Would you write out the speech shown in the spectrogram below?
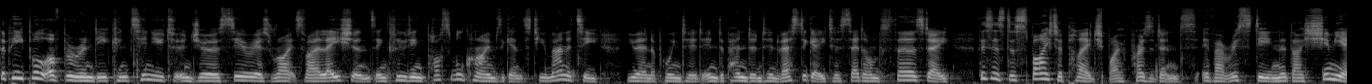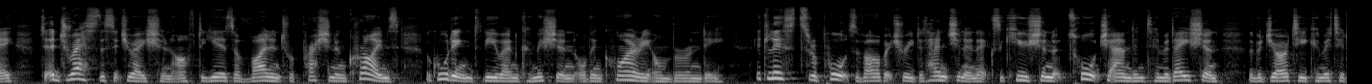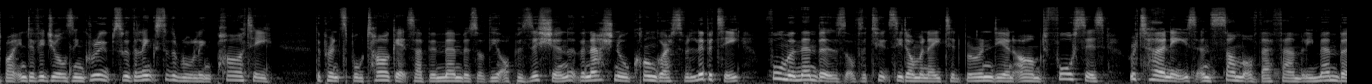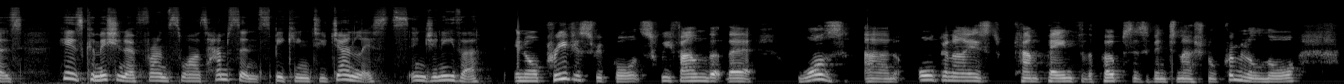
The people of Burundi continue to endure serious rights violations, including possible crimes against humanity, UN appointed independent investigators said on Thursday. This is despite a pledge by President Evariste Ndayishimiye to address the situation after years of violent repression and crimes, according to the UN Commission of Inquiry on Burundi. It lists reports of arbitrary detention and execution, torture and intimidation, the majority committed by individuals in groups with links to the ruling party. The principal targets have been members of the opposition, the National Congress for Liberty, former members of the Tutsi dominated Burundian armed forces, returnees, and some of their family members. Here's Commissioner Francoise Hampson speaking to journalists in Geneva. In our previous reports, we found that there was an organized campaign for the purposes of international criminal law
